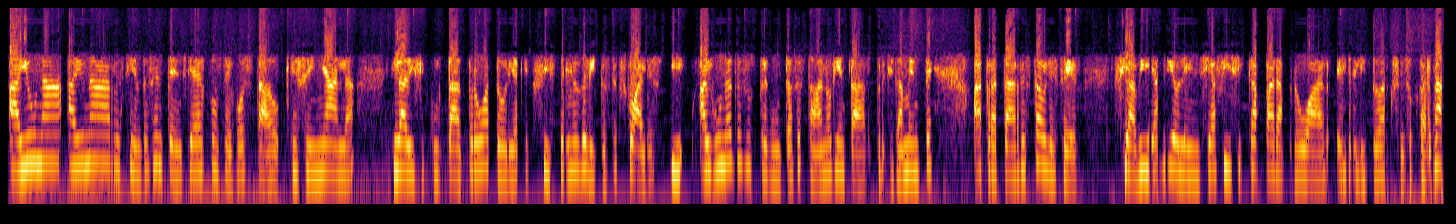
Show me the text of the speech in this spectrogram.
Hay una, hay una reciente sentencia del Consejo de Estado que señala la dificultad probatoria que existe en los delitos sexuales y algunas de sus preguntas estaban orientadas precisamente a tratar de establecer si había violencia física para probar el delito de acceso carnal.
